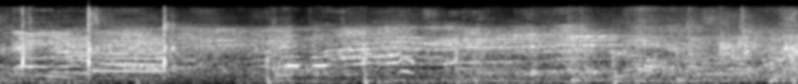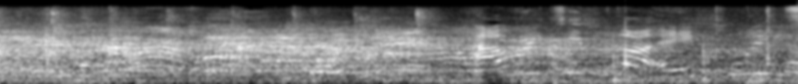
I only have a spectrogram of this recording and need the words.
there you go. Dribble, dribble. Our team got eight points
